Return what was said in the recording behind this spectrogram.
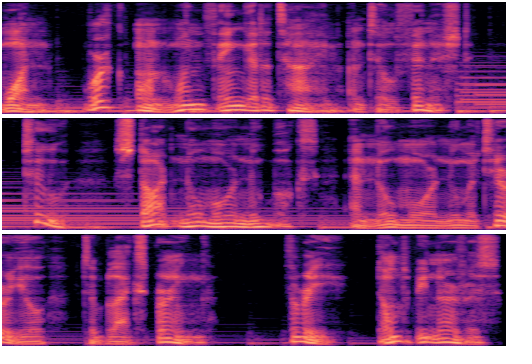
1. Work on one thing at a time until finished. 2. Start no more new books and no more new material to Black Spring. 3. Don't be nervous.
